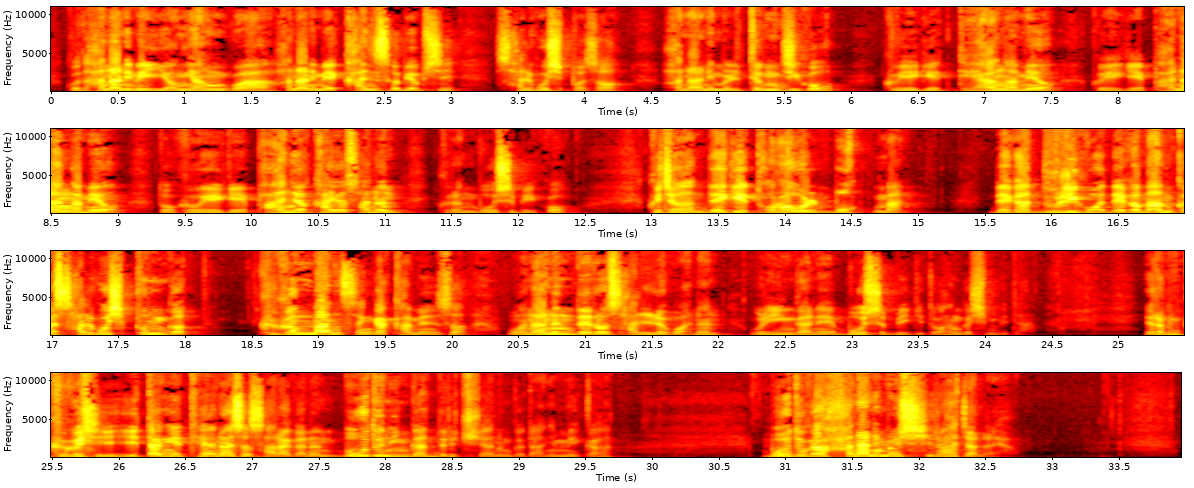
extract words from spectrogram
곧 하나님의 영향과 하나님의 간섭이 없이 살고 싶어서 하나님을 등지고 그에게 대항하며 그에게 반항하며 또 그에게 반역하여 사는 그런 모습이고 그저 내게 돌아올 목만 내가 누리고 내가 마음껏 살고 싶은 것 그것만 생각하면서 원하는 대로 살려고 하는 우리 인간의 모습이기도 한 것입니다. 여러분 그것이 이 땅에 태어나서 살아가는 모든 인간들이 취하는 것 아닙니까? 모두가 하나님을 싫어하잖아요.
